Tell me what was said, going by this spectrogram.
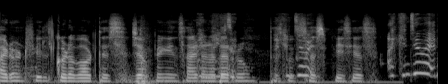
I don't feel good about this. Jumping inside I another room. This looks suspicious. I can do it.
